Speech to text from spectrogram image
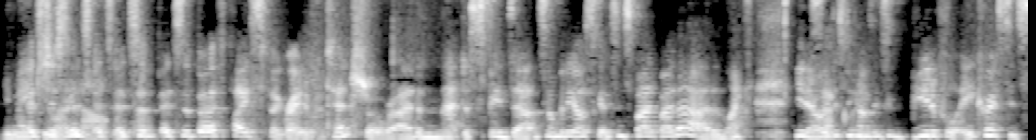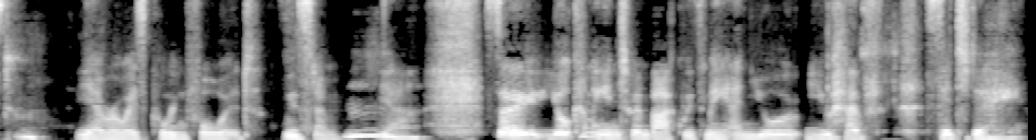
You make it's just it's, it's, it's a it's a birthplace for greater potential, right? And that just spins out. Somebody else gets inspired by that, and like you know, exactly. it just becomes this beautiful ecosystem yeah, we're always pulling forward wisdom. Mm. Yeah. So you're coming in to embark with me and you're, you have said today,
